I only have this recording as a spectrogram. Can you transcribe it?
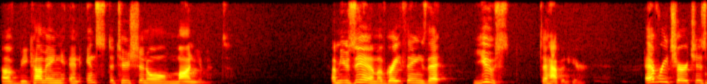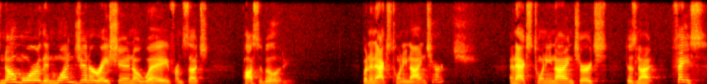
of becoming an institutional monument, a museum of great things that used to happen here. Every church is no more than one generation away from such possibility. But in Acts 29 church, an Acts 29 church does not face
